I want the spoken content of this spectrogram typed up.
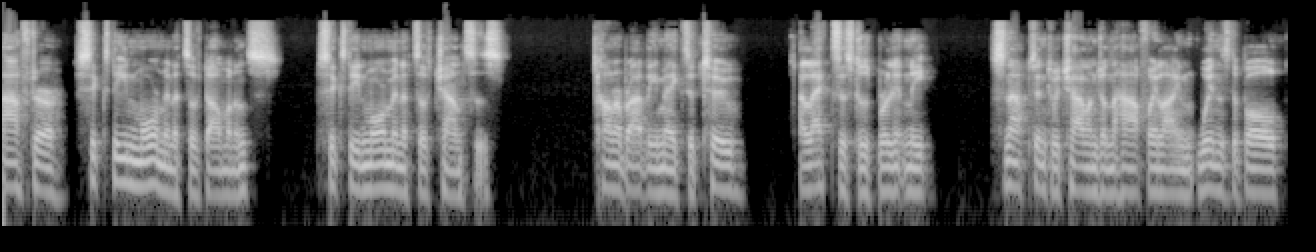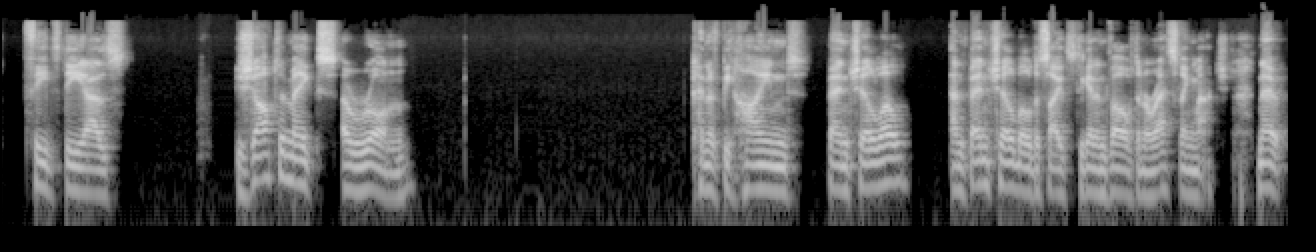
after 16 more minutes of dominance, 16 more minutes of chances, Conor Bradley makes it two. Alexis does brilliantly, snaps into a challenge on the halfway line, wins the ball, feeds Diaz. Jota makes a run kind of behind Ben Chilwell, and Ben Chilwell decides to get involved in a wrestling match. Now,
